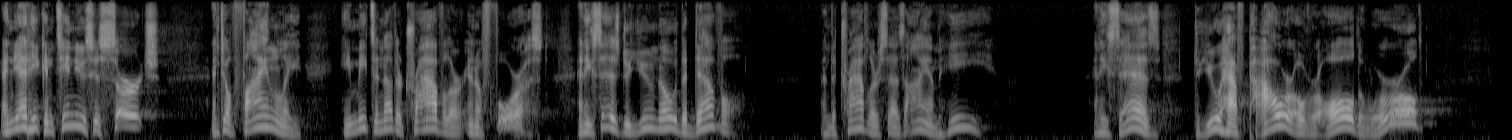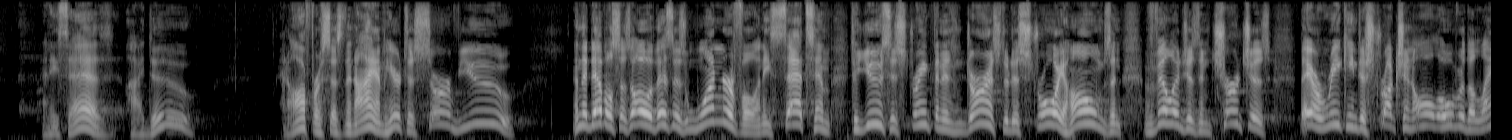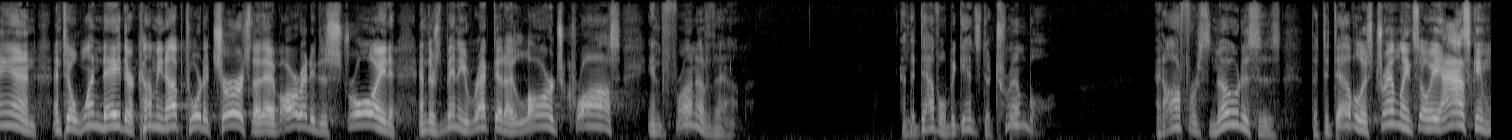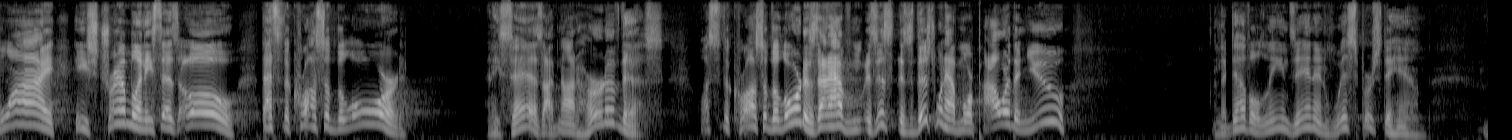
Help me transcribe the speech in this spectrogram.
And yet he continues his search until finally he meets another traveler in a forest. And he says, Do you know the devil? And the traveler says, I am he. And he says, do you have power over all the world? And he says, I do. And Offerus says, Then I am here to serve you. And the devil says, Oh, this is wonderful. And he sets him to use his strength and his endurance to destroy homes and villages and churches. They are wreaking destruction all over the land until one day they're coming up toward a church that they have already destroyed, and there's been erected a large cross in front of them. And the devil begins to tremble. And Offerus notices that the devil is trembling, so he asks him why he's trembling. He says, Oh, that's the cross of the Lord. And he says, I've not heard of this. What's the cross of the Lord? Does that have is this does this one have more power than you? And the devil leans in and whispers to him,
